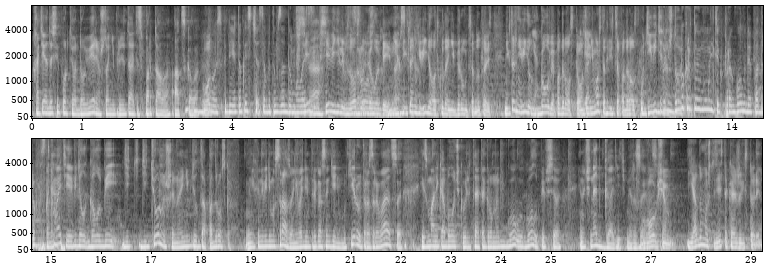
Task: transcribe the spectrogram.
хотя я до сих пор твердо уверен, что они прилетают из портала адского. Вот. Господи, я только сейчас об этом задумалась. Все, Да. все видели взрослых, Взрослых, голубей, но мерзких. никто не видел, откуда они берутся. Ну, то есть, никто же не видел Нет. голубя-подростка. Он Я- же не может родиться подростком. Удивительно, Блин, что... был бы крутой мультик про голубя подростка. Понимаете, я видел голубей дет- детенышей, но я не видел, да, подростков. У них, видимо, сразу, они в один прекрасный день мутируют, разрываются, из маленькой оболочки вылетает огромный гол- голубь, и все. И начинает гадить мерзавец. В общем, я думаю, что здесь такая же история.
